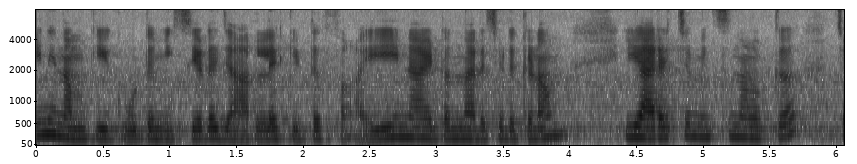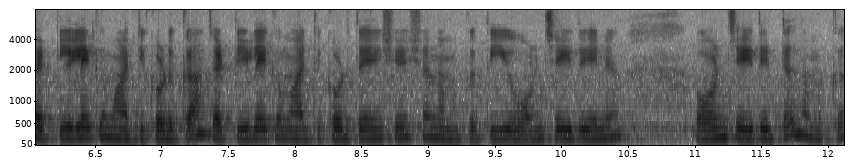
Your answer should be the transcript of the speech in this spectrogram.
ഇനി നമുക്ക് ഈ കൂട്ട് മിക്സിയുടെ ജാറിലേക്ക് ഇട്ട് ഫൈനായിട്ടൊന്ന് അരച്ചെടുക്കണം. ഈ അരച്ച മിക്സ് നമുക്ക് ചട്ടിയിലേക്ക് മാറ്റി കൊടുക്കാം. ചട്ടിയിലേക്ക് മാറ്റി കൊടുത്തതിന് ശേഷം നമുക്ക് തീ ഓൺ ചെയ്തതിന് ഓൺ ചെയ്തിട്ട് നമുക്ക്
